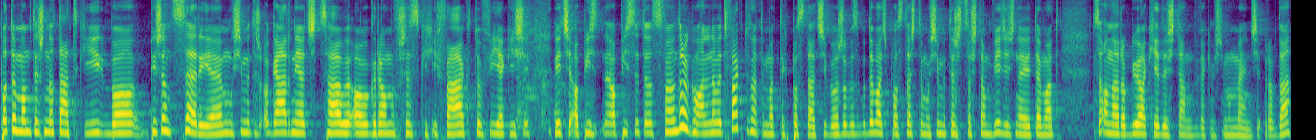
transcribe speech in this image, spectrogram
Potem mam też notatki, bo pisząc serię musimy też ogarniać cały ogrom wszystkich i faktów i jakichś, wiecie, wiecie, opis, opisy to swoją drogą, ale nawet faktów na temat tych postaci, bo żeby zbudować postać, to musimy też coś tam wiedzieć na jej temat, co ona robiła kiedyś tam w jakimś momencie, prawda?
